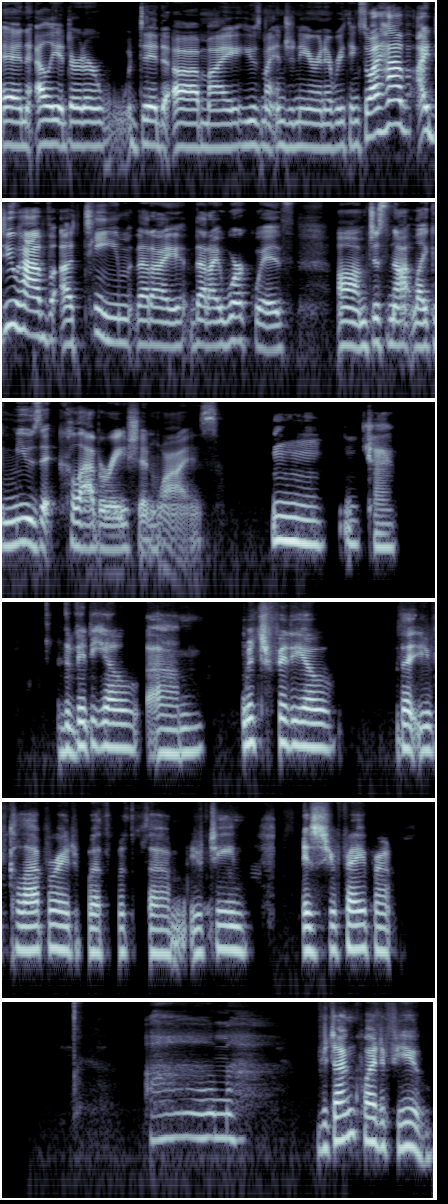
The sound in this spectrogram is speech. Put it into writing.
and Elliot Durter did uh my he was my engineer and everything. So I have I do have a team that I that I work with um just not like music collaboration wise Mm, okay. The video, um, which video that you've collaborated with with um, your team is your favorite? um You've done quite a few.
